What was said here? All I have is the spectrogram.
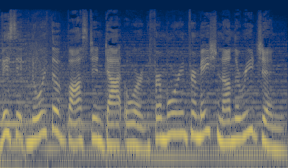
Visit northofboston.org for more information on the region.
